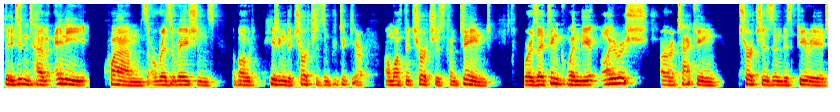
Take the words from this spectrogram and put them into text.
they didn't have any qualms or reservations about hitting the churches in particular and what the churches contained. Whereas I think when the Irish are attacking churches in this period,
